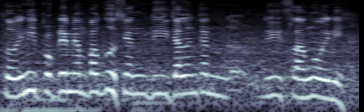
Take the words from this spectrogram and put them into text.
So ini program yang bagus yang dijalankan di Selangor ini.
